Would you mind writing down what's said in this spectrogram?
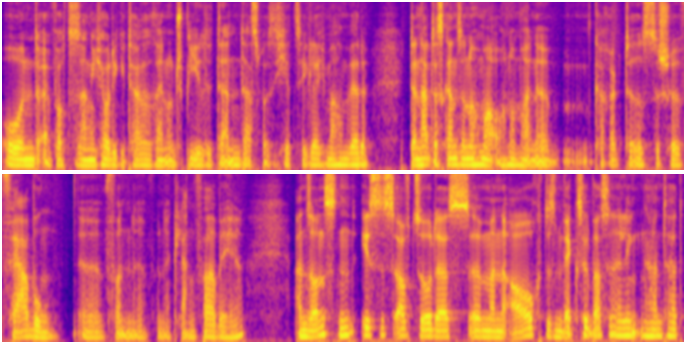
und einfach zu sagen, ich hau die Gitarre rein und spiele dann das, was ich jetzt hier gleich machen werde, dann hat das Ganze nochmal auch nochmal eine charakteristische Färbung äh, von, äh, von der Klangfarbe her. Ansonsten ist es oft so, dass äh, man auch diesen Wechselbass in der linken Hand hat,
